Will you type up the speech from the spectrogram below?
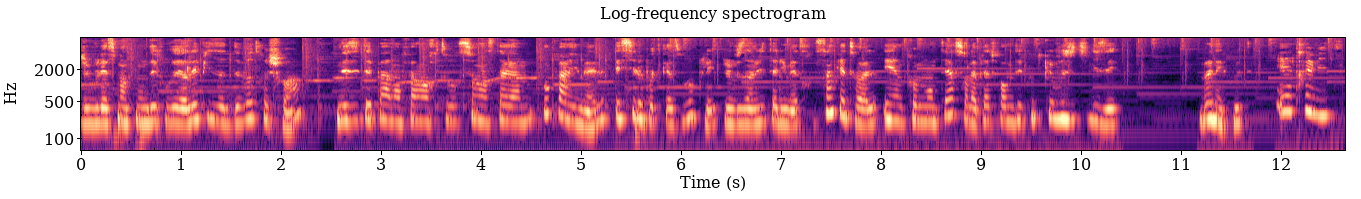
Je vous laisse maintenant découvrir l'épisode de votre choix. N'hésitez pas à m'en faire un retour sur Instagram ou par email. Et si le podcast vous plaît, je vous invite à lui mettre 5 étoiles et un commentaire sur la plateforme d'écoute que vous utilisez. Bonne écoute et à très vite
